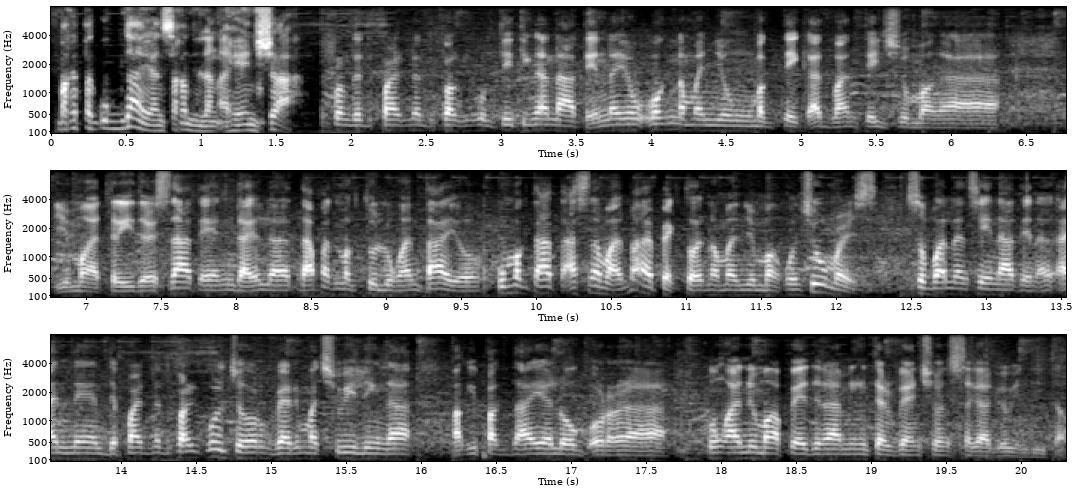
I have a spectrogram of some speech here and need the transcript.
makipag-ugnayan sa kanilang ahensya. from the Department of Agriculture, titingnan natin na yung, wag naman yung mag-take advantage yung mga yung mga traders natin dahil ah, dapat magtulungan tayo. Kung magtataas naman, maapektuhan naman yung mga consumers. So balansehin natin. Ang, ang uh, Department of Agriculture very much willing na makipag-dialogue or ah, kung ano yung mga pwede naming interventions na gagawin dito.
